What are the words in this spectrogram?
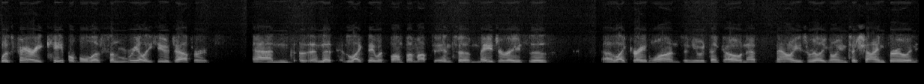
was very capable of some really huge efforts, and and that, like they would bump him up to, into major races, uh, like grade ones, and you would think, oh, and that, now he's really going to shine through. And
